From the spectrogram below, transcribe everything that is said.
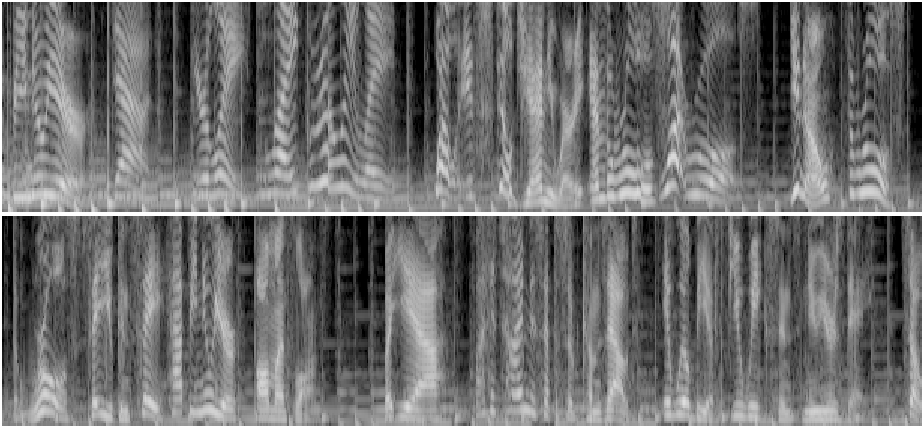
Happy New Year! Dad, you're late. Like, really late. Well, it's still January, and the rules. What rules? You know, the rules. The rules say you can say Happy New Year all month long. But yeah, by the time this episode comes out, it will be a few weeks since New Year's Day. So,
